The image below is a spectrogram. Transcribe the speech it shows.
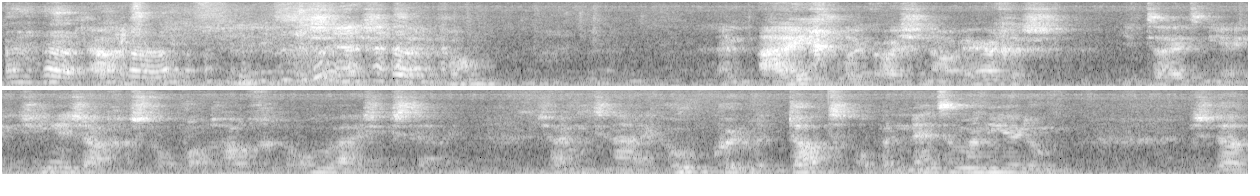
Ja. En eigenlijk, als je nou ergens je tijd en je energie in zou gaan stoppen als hogere onderwijsinstelling, zou je moeten nadenken, hoe kunnen we dat op een nette manier doen? Zodat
